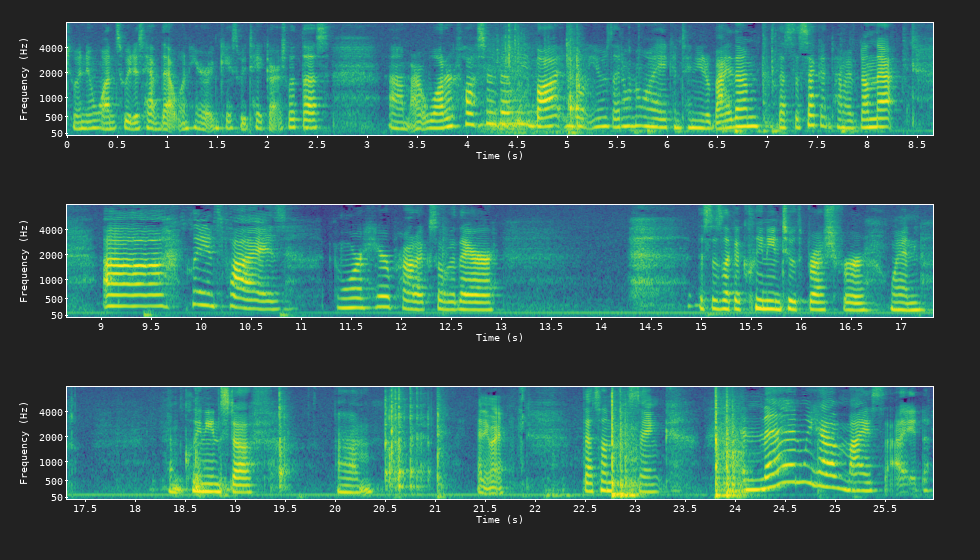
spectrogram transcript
to a new one so we just have that one here in case we take ours with us. Um, our water flosser that we bought and don't use i don't know why i continue to buy them. That's the second time i've done that. Uh cleaning supplies more hair products over there. This is like a cleaning toothbrush for when i'm cleaning stuff. Um, Anyway, that's under the sink. And then we have my side.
